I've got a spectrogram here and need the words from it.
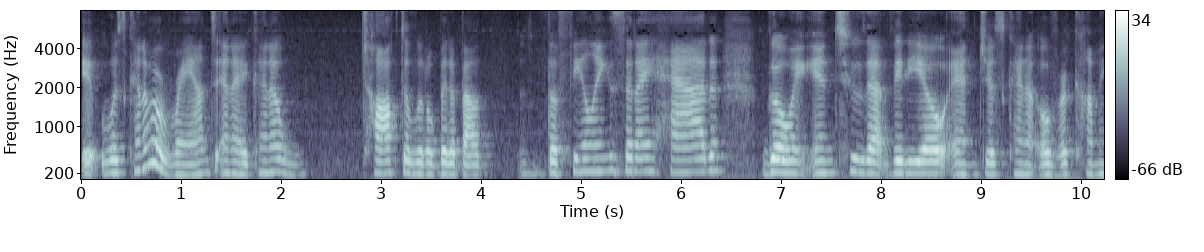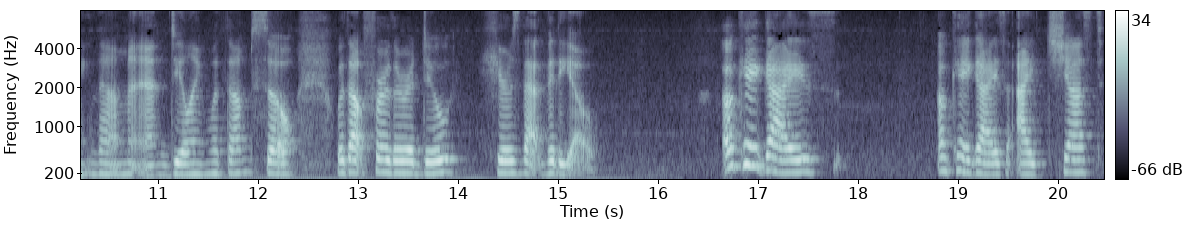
it was kind of a rant, and I kind of talked a little bit about the feelings that I had going into that video and just kind of overcoming them and dealing with them. So without further ado, here's that video. Okay guys, okay guys, I just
